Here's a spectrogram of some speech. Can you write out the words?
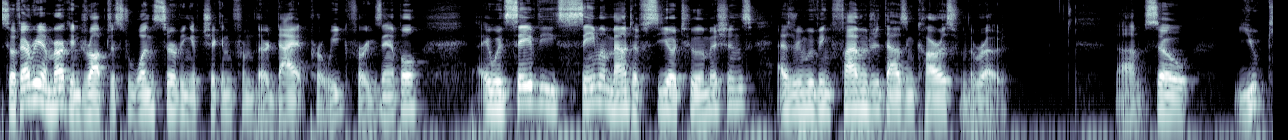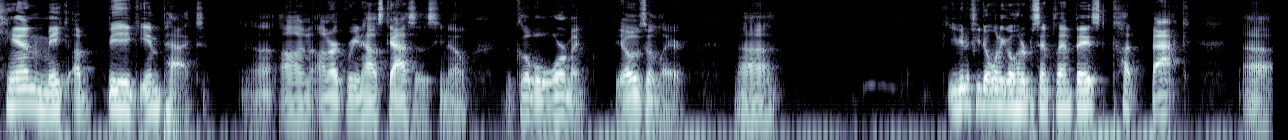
So if every American dropped just one serving of chicken from their diet per week, for example, it would save the same amount of CO2 emissions as removing 500,000 cars from the road. Um, so you can make a big impact uh, on, on our greenhouse gases, you know, global warming, the ozone layer. Uh, even if you don't want to go 100% plant based, cut back. Uh,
